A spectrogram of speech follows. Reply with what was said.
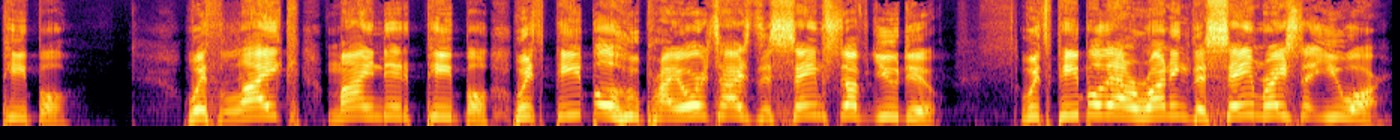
people, with like minded people, with people who prioritize the same stuff you do, with people that are running the same race that you are,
